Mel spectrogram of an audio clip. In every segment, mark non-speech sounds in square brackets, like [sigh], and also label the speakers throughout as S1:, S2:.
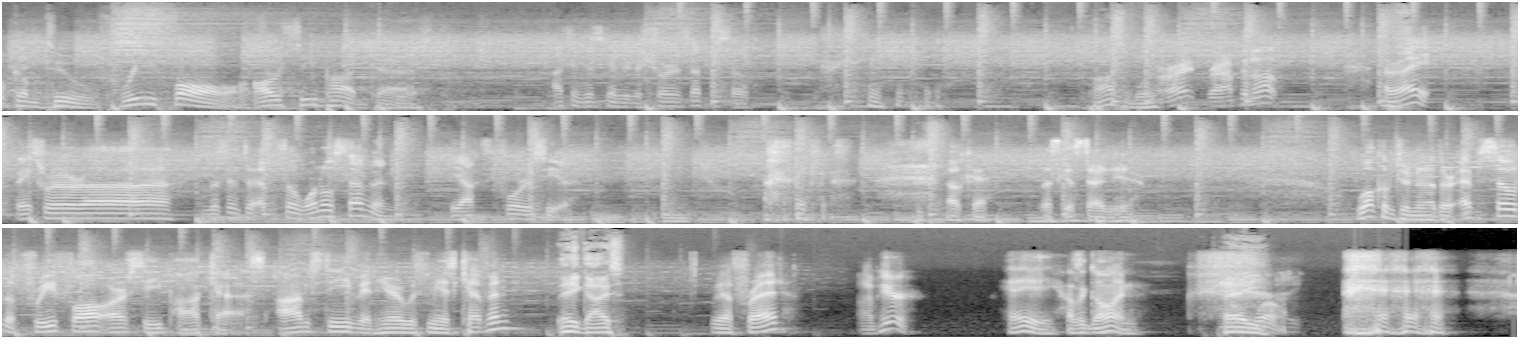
S1: Welcome to Free Fall RC Podcast.
S2: I think this is gonna be the shortest episode. [laughs]
S1: Possibly.
S3: All right, wrapping up.
S2: All right. Thanks for uh, listening to episode 107. The Oxy 4 is here. [laughs] okay, let's get started here. Welcome to another episode of Free Fall RC Podcast. I'm Steve, and here with me is Kevin.
S4: Hey guys.
S2: We have Fred.
S3: I'm here.
S2: Hey, how's it going?
S4: Hey.
S3: Well, [laughs]
S2: I,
